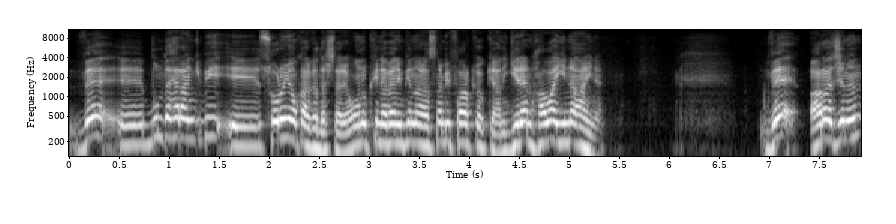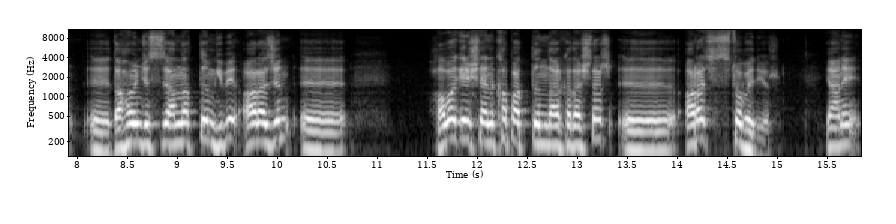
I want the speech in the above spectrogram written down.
ve e, bunda herhangi bir e, sorun yok arkadaşlar. Yani onunkiyle benimkinin arasında bir fark yok yani. Giren hava yine aynı. Ve aracının e, daha önce size anlattığım gibi aracın e, hava girişlerini kapattığında arkadaşlar e, araç stop ediyor. Yani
